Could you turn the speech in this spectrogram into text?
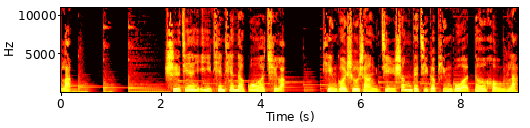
了。时间一天天的过去了，苹果树上仅剩的几个苹果都红了。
